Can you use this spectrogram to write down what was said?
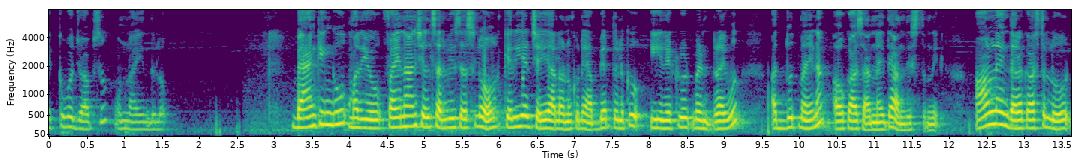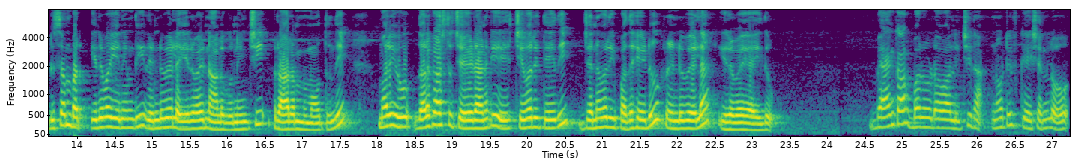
ఎక్కువ జాబ్స్ ఉన్నాయి ఇందులో. బ్యాంకింగు మరియు ఫైనాన్షియల్ సర్వీసెస్లో కెరియర్ చేయాలనుకునే అభ్యర్థులకు ఈ రిక్రూట్మెంట్ డ్రైవ్ అద్భుతమైన అవకాశాన్ని అయితే అందిస్తుంది. ఆన్లైన్ దరఖాస్తులు డిసెంబర్ ఇరవై ఎనిమిది రెండు వేల ఇరవై నాలుగు నుంచి ప్రారంభమవుతుంది. మరియు దరఖాస్తు చేయడానికి చివరి తేదీ జనవరి పదిహేడు రెండు వేల ఇరవై ఐదు. బ్యాంక్ ఆఫ్ బరోడా వాళ్ళు ఇచ్చిన నోటిఫికేషన్లో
